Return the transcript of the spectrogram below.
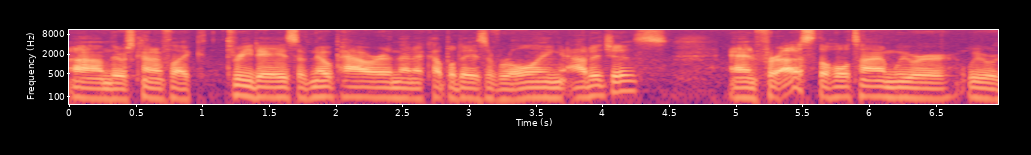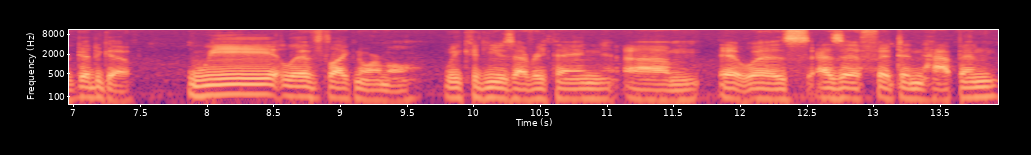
Um, there was kind of like three days of no power and then a couple days of rolling outages. And for us, the whole time we were we were good to go. We lived like normal. We could use everything. Um, it was as if it didn't happen,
